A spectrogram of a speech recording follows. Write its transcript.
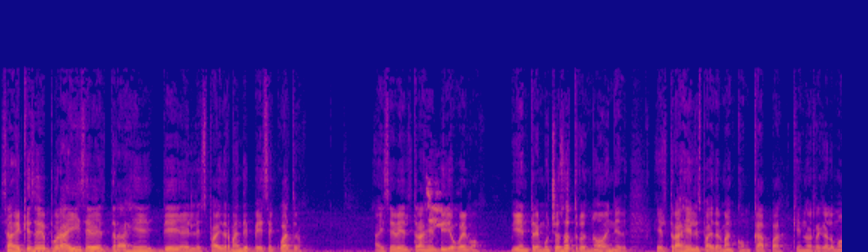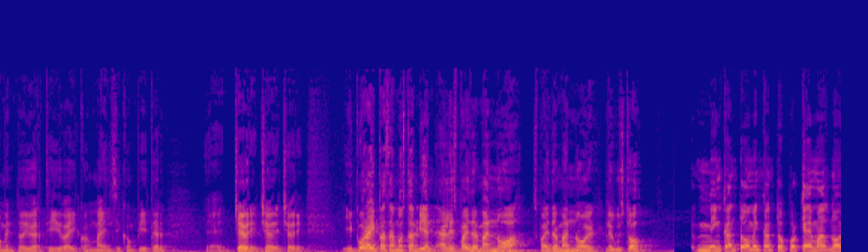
¿Sabe qué se ve por ahí? Se ve el traje del Spider-Man de PS4. Ahí se ve el traje del videojuego. Y entre muchos otros, ¿no? En el, el traje del Spider-Man con capa, que nos regaló un momento divertido ahí con Miles y con Peter. Eh, chévere, chévere, chévere. Y por ahí pasamos también al Spider-Man Noah, Spider-Man Noah. ¿Le gustó? Me encantó, me encantó porque además no,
